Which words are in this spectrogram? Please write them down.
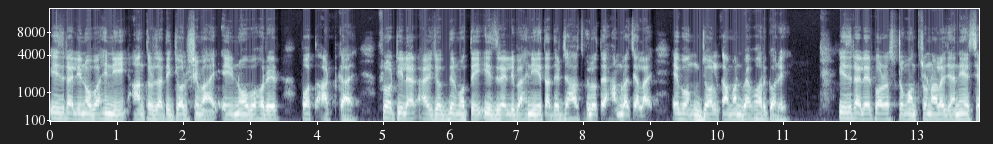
ইসরায়েলি নৌবাহিনী আন্তর্জাতিক জলসীমায় এই নৌবহরের পথ আটকায়। ফ্লোটিলার আয়োজকদের মতে, ইসরায়েলি বাহিনী তাদের জাহাজগুলোতে হামলা চালায় এবং জল কামান ব্যবহার করে। ইসরায়েলের পররাষ্ট্র মন্ত্রণালয় জানিয়েছে,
